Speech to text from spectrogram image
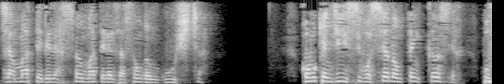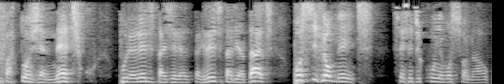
de a materialização, materialização da angústia. Como quem diz, se você não tem câncer por fator genético, por hereditariedade, possivelmente seja de cunho emocional.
